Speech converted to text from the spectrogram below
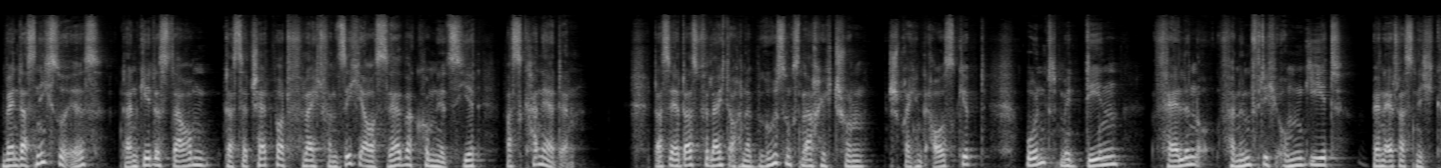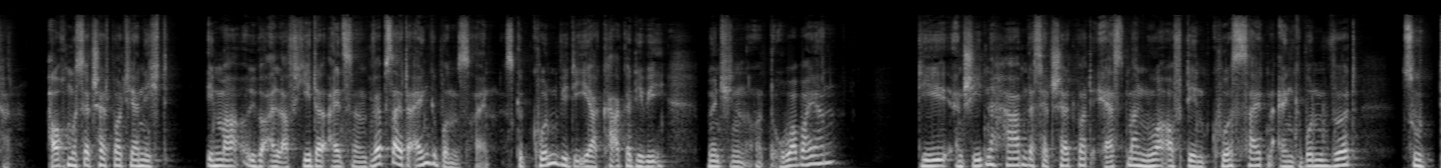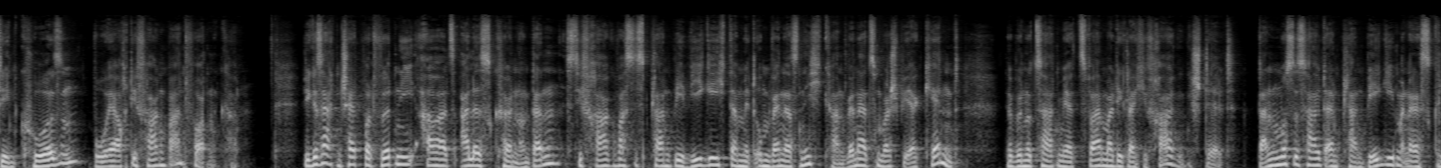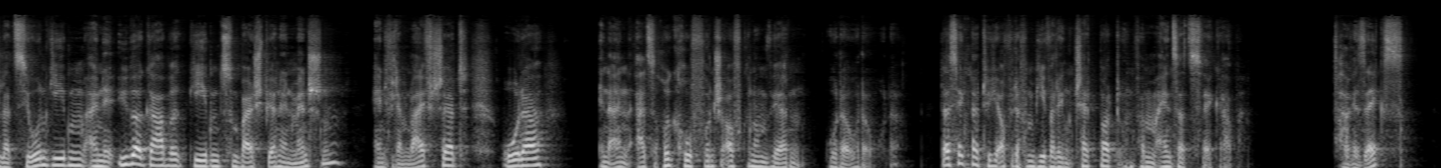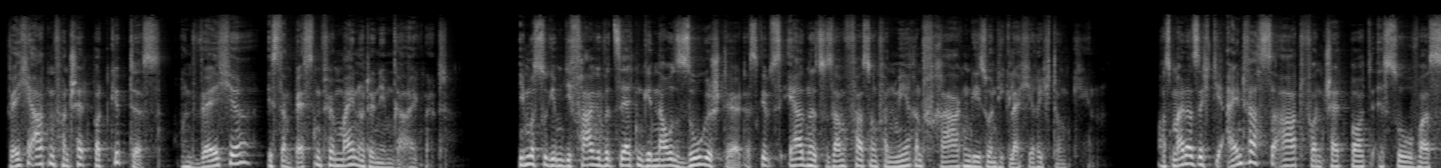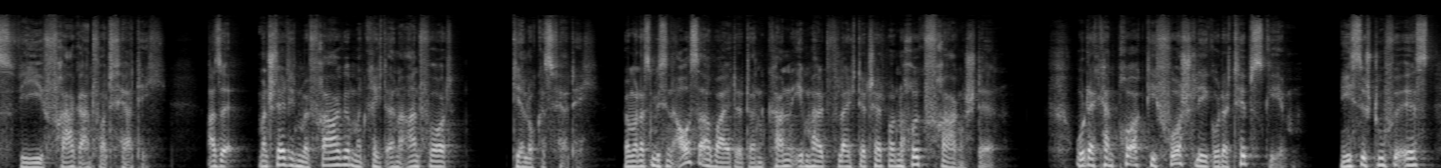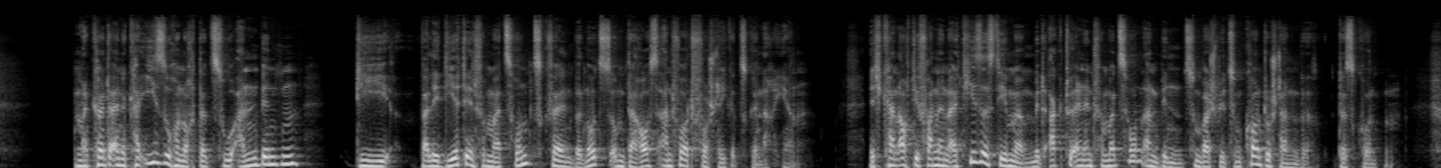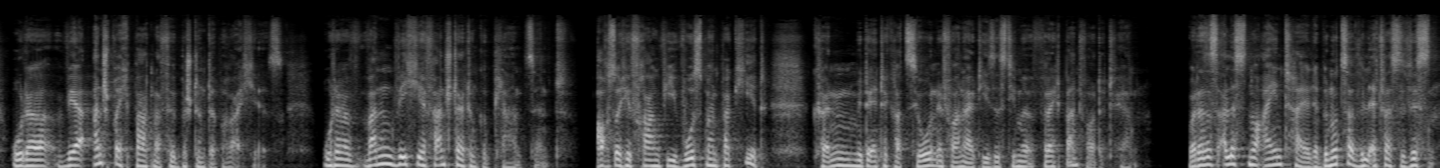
wenn das nicht so ist, dann geht es darum, dass der Chatbot vielleicht von sich aus selber kommuniziert, was kann er denn? Dass er das vielleicht auch in der Begrüßungsnachricht schon entsprechend ausgibt und mit den Fällen vernünftig umgeht, wenn er etwas nicht kann. Auch muss der Chatbot ja nicht immer überall auf jeder einzelnen Webseite eingebunden sein. Es gibt Kunden wie die IHK Akademie München und Oberbayern, die entschieden haben, dass der Chatbot erstmal nur auf den Kursseiten eingebunden wird zu den Kursen, wo er auch die Fragen beantworten kann. Wie gesagt, ein Chatbot wird nie als alles können. Und dann ist die Frage, was ist Plan B? Wie gehe ich damit um, wenn er es nicht kann? Wenn er zum Beispiel erkennt, der Benutzer hat mir zweimal die gleiche Frage gestellt, dann muss es halt einen Plan B geben, eine Eskalation geben, eine Übergabe geben, zum Beispiel an den Menschen, entweder im Live-Chat oder in einen, als Rückrufwunsch aufgenommen werden oder, oder, oder. Das hängt natürlich auch wieder vom jeweiligen Chatbot und vom Einsatzzweck ab. Frage 6. Welche Arten von Chatbot gibt es und welche ist am besten für mein Unternehmen geeignet? Ich muss zugeben, die Frage wird selten genau so gestellt. Es gibt eher eine Zusammenfassung von mehreren Fragen, die so in die gleiche Richtung gehen. Aus meiner Sicht die einfachste Art von Chatbot ist sowas wie Frage-Antwort fertig. Also man stellt ihm eine Frage, man kriegt eine Antwort, Dialog ist fertig. Wenn man das ein bisschen ausarbeitet, dann kann eben halt vielleicht der Chatbot noch Rückfragen stellen. Oder er kann proaktiv Vorschläge oder Tipps geben. Nächste Stufe ist, man könnte eine KI-Suche noch dazu anbinden, die validierte Informationsquellen benutzt, um daraus Antwortvorschläge zu generieren. Ich kann auch die vorhandenen IT-Systeme mit aktuellen Informationen anbinden, zum Beispiel zum Kontostand des Kunden. Oder wer Ansprechpartner für bestimmte Bereiche ist. Oder wann welche Veranstaltungen geplant sind. Auch solche Fragen wie, wo ist mein Paket, können mit der Integration in vorhandene IT-Systeme vielleicht beantwortet werden. Aber das ist alles nur ein Teil. Der Benutzer will etwas wissen.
